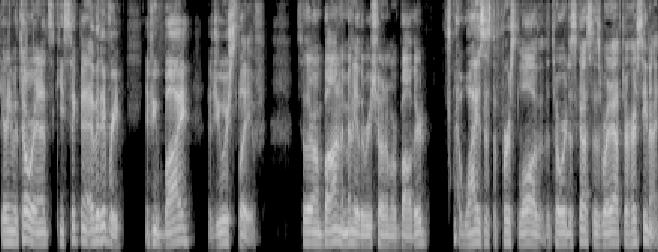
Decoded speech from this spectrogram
getting the Torah, and it's kisikna eved ivri, if you buy a Jewish slave. So they're on bond, and many of the Rishonim are bothered. Why is this the first law that the Torah discusses right after Har Sinai?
